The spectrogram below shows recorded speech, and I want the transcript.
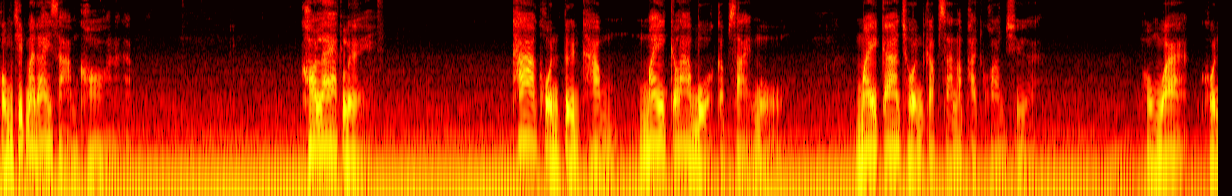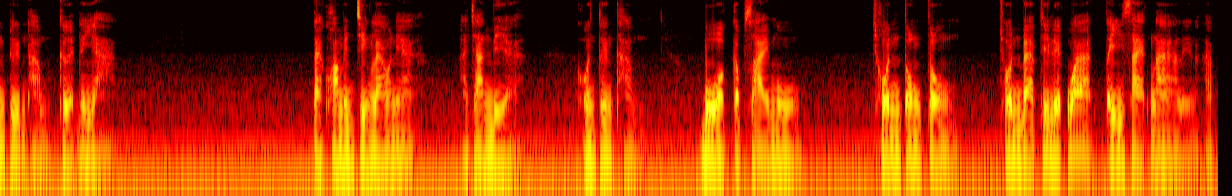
ผมคิดมาได้สามข้อนะครับ ข้อแรกเลย ถ้าคนตื่นทำไม่กล้าบวกกับสายมู ไม่กล้าชนกับสารพัดความเชื่อ ผมว่าคนตื่นทำเกิดได้ยาก แต่ความเป็นจริงแล้วเนี่ย อาจารย์เบียร์คนตื่นทำบวกกับสายมู ชนตรงๆ ชนแบบที่เรียกว่าตีแสกหน้าเลยนะครับ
